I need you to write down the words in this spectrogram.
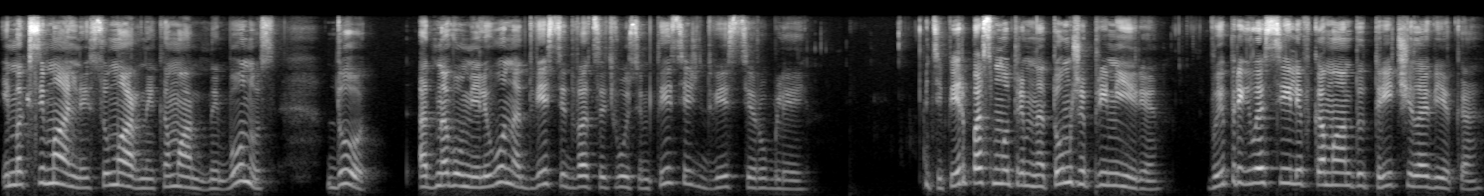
и максимальный суммарный командный бонус до 1 миллиона 228 тысяч 200 рублей. Теперь посмотрим на том же примере. Вы пригласили в команду три человека.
